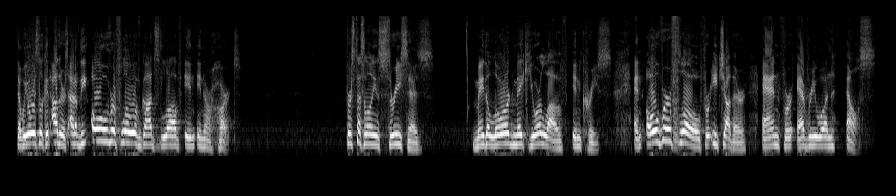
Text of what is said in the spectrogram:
that we always look at others out of the overflow of God's love in, in our heart. 1 Thessalonians 3 says, May the Lord make your love increase and overflow for each other and for everyone else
